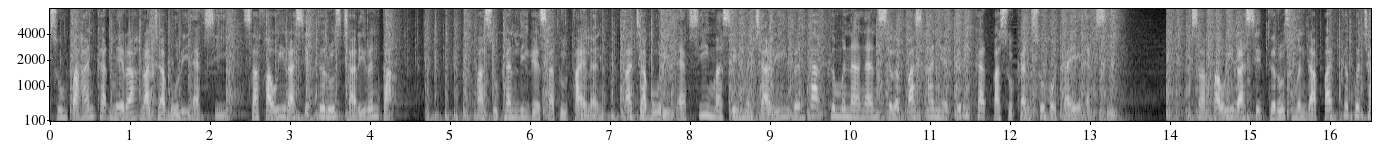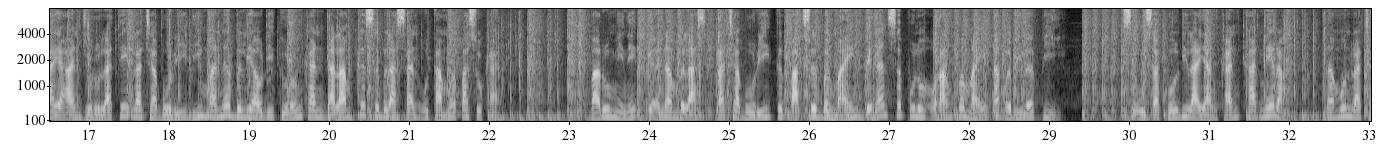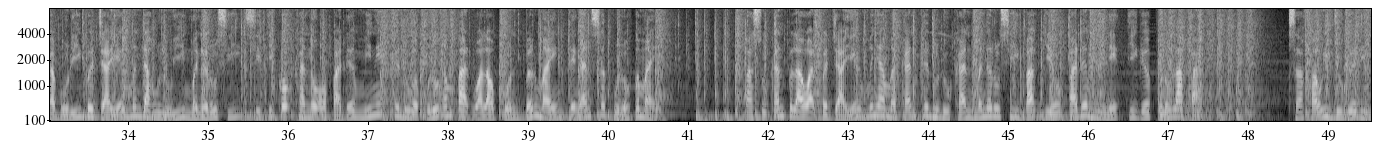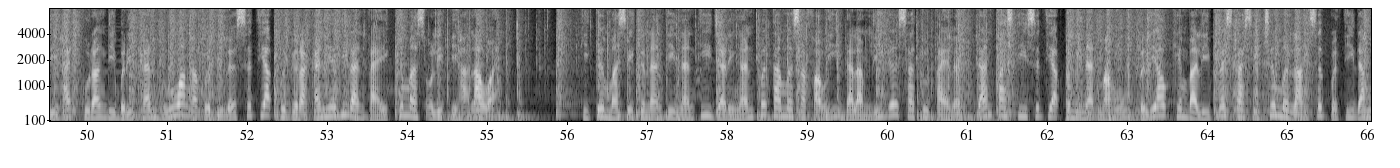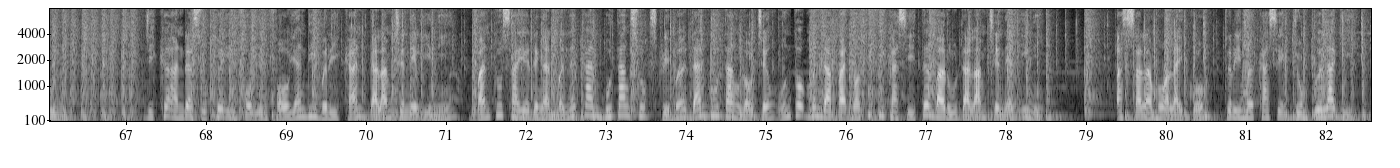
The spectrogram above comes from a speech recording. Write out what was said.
Sumpahan kad merah Ratchaburi FC, Safawi Rasid terus cari rentak. Pasukan Liga 1 Thailand, Ratchaburi FC masih mencari rentak kemenangan selepas hanya terikat pasukan Sukhothai FC. Safawi Rasid terus mendapat kepercayaan jurulatih Ratchaburi di mana beliau diturunkan dalam kesebelasan utama pasukan. Baru minit ke-16, Ratchaburi terpaksa bermain dengan 10 orang pemain apabila P. Seusakul dilayangkan kad merah. Namun Ratchaburi berjaya mendahului menerusi Kok Kano pada minit ke-24 walaupun bermain dengan 10 pemain. Pasukan pelawat berjaya menyamakan kedudukan menerusi Baguio pada minit 38. Safawi juga dilihat kurang diberikan ruang apabila setiap pergerakannya dirantai kemas oleh pihak lawan kita masih tenanti-nanti jaringan pertama Safawi dalam Liga 1 Thailand dan pasti setiap peminat mahu beliau kembali prestasi cemerlang seperti dahulu. Jika anda suka info-info yang diberikan dalam channel ini, bantu saya dengan menekan butang subscribe dan butang loceng untuk mendapat notifikasi terbaru dalam channel ini. Assalamualaikum, terima kasih jumpa lagi.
